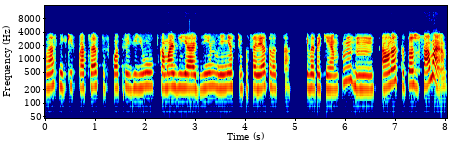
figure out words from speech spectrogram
у нас никаких процессов, код-ревью, в команде я один, мне не с кем посоветоваться. И вы такие, угу. а у нас тут то же самое,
